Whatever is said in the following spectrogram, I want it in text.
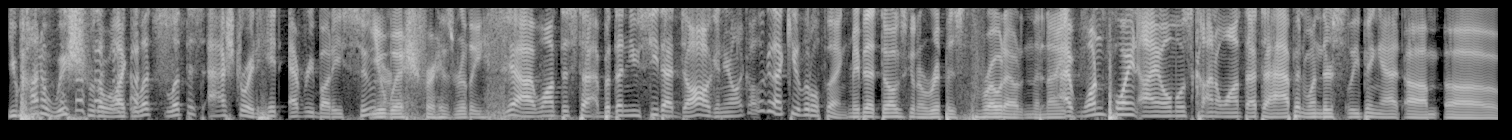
You kind of wish for the like Let's let this asteroid hit everybody sooner. You wish for his release. Yeah, I want this to. But then you see that dog and you're like, oh look at that cute little thing. Maybe that dog's gonna rip his throat out in the night. At one point, I almost kind of want that to happen when they're sleeping at um, uh,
